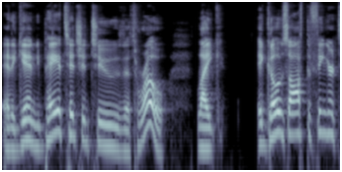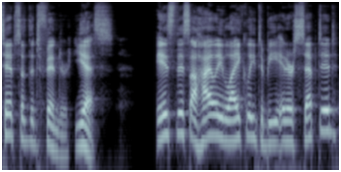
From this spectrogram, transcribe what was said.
And again, you pay attention to the throw. Like, it goes off the fingertips of the defender. Yes. Is this a highly likely to be intercepted?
